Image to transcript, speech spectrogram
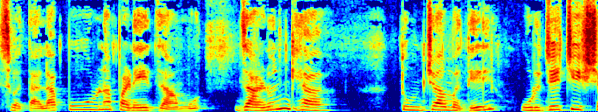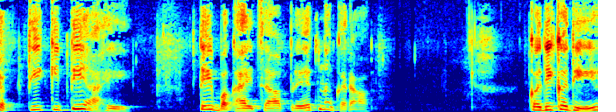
स्वतःला पूर्णपणे जामू जाणून घ्या. तुमच्यामधील ऊर्जेची शक्ती किती आहे ते बघायचा प्रयत्न करा. कधीकधी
